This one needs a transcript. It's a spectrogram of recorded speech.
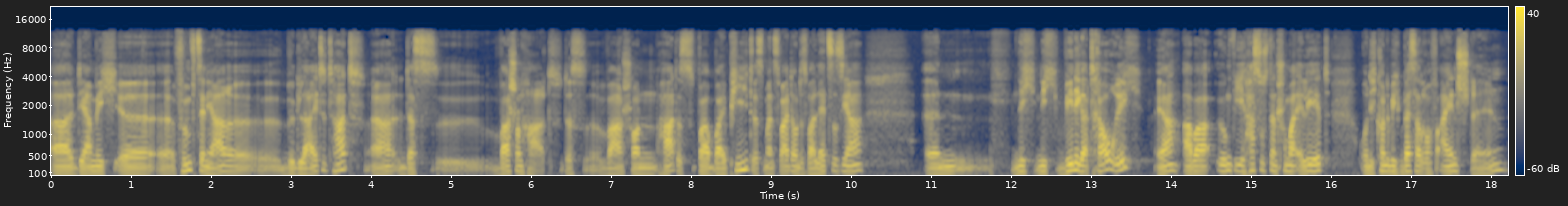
äh, der mich äh, 15 äh, Jahre äh, begleitet hat. Ja, das äh, war schon hart. Das war schon hart. Das war bei Pete, das ist mein zweiter und das war letztes Jahr. Äh, nicht, nicht weniger traurig, ja, aber irgendwie hast du es dann schon mal erlebt und ich konnte mich besser darauf einstellen.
